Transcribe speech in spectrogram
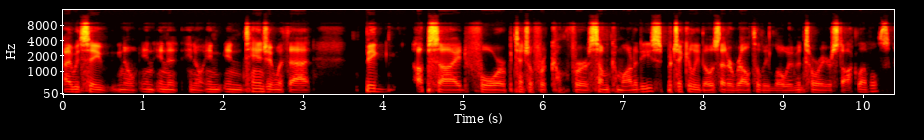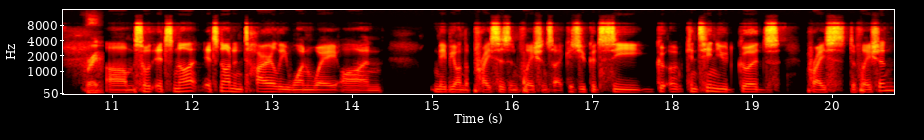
I would say you know in in a, you know in, in tangent with that, big upside for potential for for some commodities, particularly those that are relatively low inventory or stock levels. Right. Um, so it's not it's not entirely one way on maybe on the prices inflation side because you could see uh, continued goods price deflation,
